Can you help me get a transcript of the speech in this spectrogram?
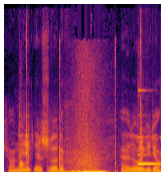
Şu anda inekleri suladım. Eve doğru gidiyorum.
